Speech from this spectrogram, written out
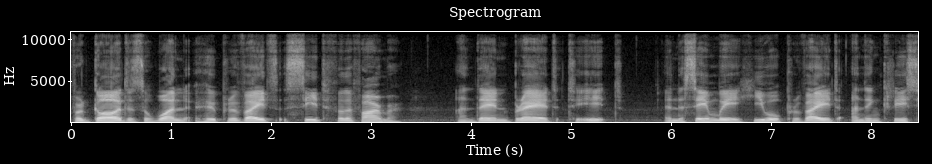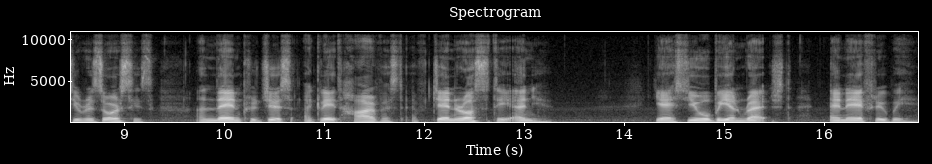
For God is the one who provides seed for the farmer and then bread to eat. In the same way, He will provide and increase your resources and then produce a great harvest of generosity in you. Yes, you will be enriched in every way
